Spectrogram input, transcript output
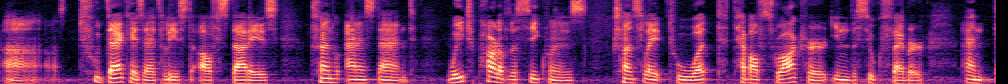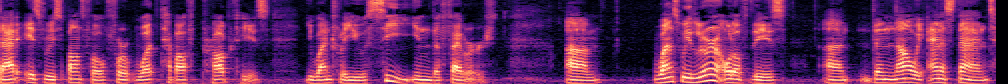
uh, two decades at least of studies trying to understand which part of the sequence translate to what type of structure in the silk fiber and that is responsible for what type of properties eventually you see in the fibers. Um, once we learn all of this, uh, then now we understand.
